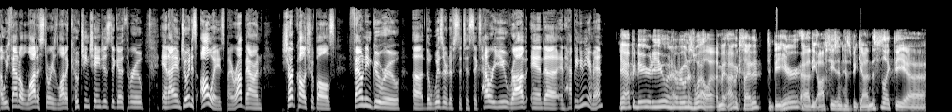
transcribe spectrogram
uh, we found a lot of stories, a lot of coaching changes to go through, and I am joined as always by Rob Barron, Sharp College Football's founding guru, uh, the Wizard of Statistics. How are you, Rob? And uh, and Happy New Year, man. Yeah, happy New Year to you and everyone as well. I'm I'm excited to be here. Uh, the off season has begun. This is like the uh,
